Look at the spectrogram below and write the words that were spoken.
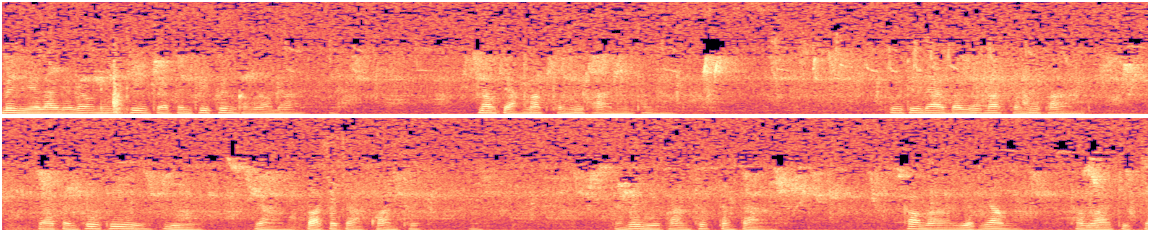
ไม่มีอะไรในโลกนี้ที่จะเป็นที่พึ่งของเราได้ นอกจากมรรคผลนิพพานนี้เท่านั้น ผู้ที่ได้บรรลุมรรคผลนิพพานจะเป็นผู้ที่อยู่อย่างปราศจากความทุกข์จะไม่มีความทุกข์ต่างๆ เข้ามาเหยียบย่ำ ทำลายจิตใจ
